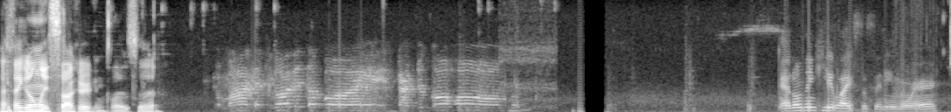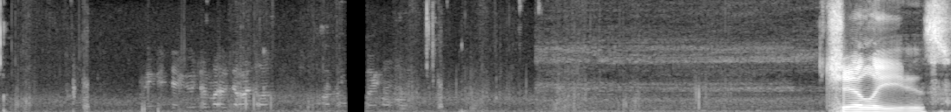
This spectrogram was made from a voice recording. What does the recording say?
I think only soccer can close it. Come on, let's go, little boy. It's time to go home. I don't think he likes us anymore. We need to use the McDonald's on the way home. Chili's.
